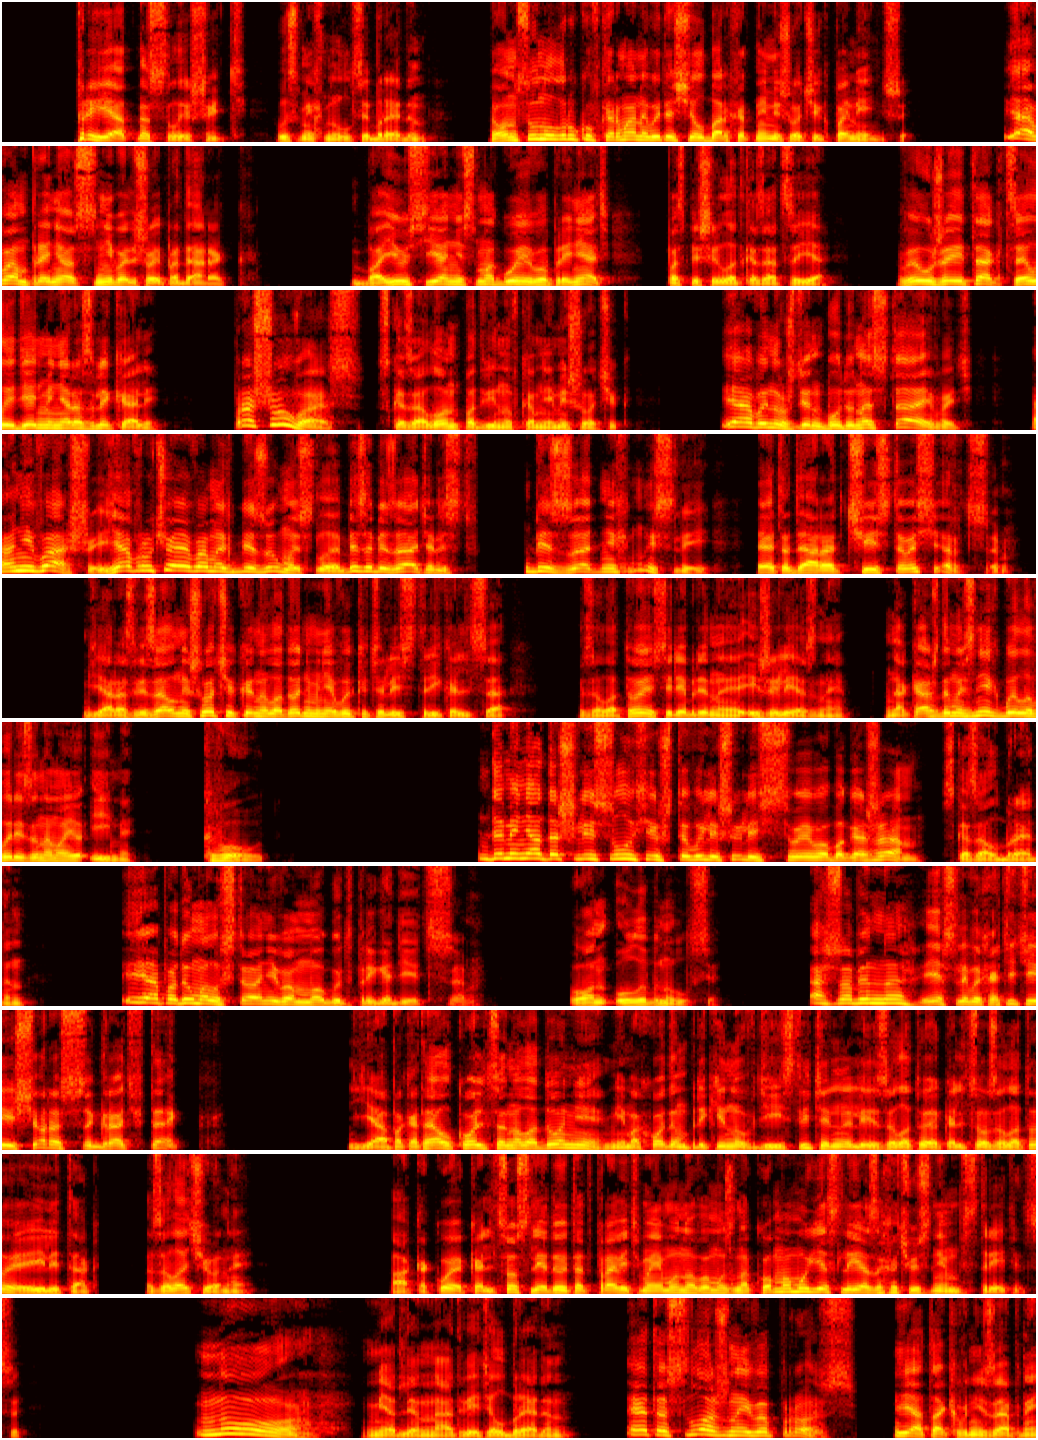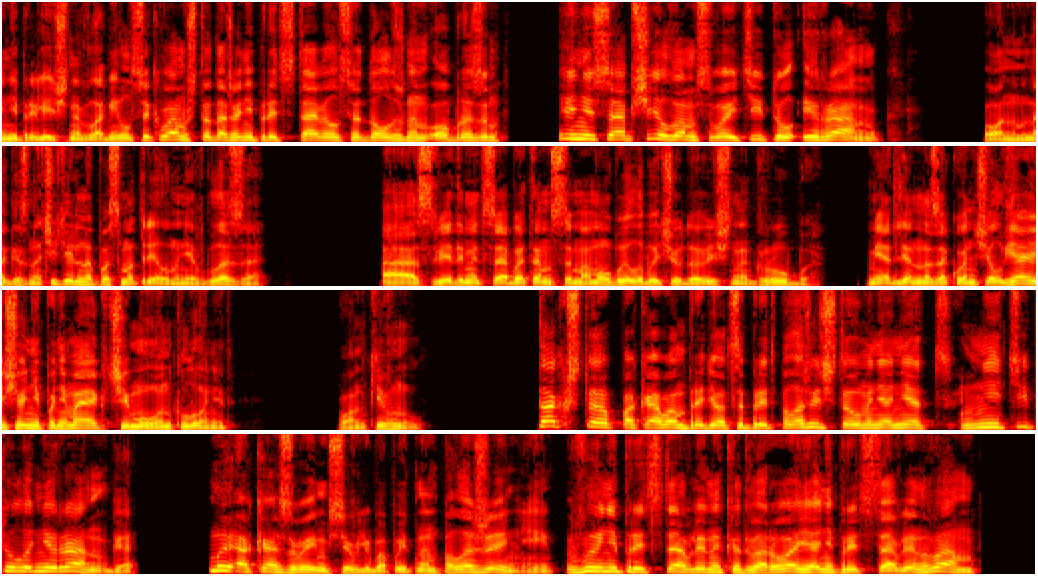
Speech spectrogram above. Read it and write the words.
«Приятно слышать», — усмехнулся Брэден. Он сунул руку в карман и вытащил бархатный мешочек поменьше. «Я вам принес небольшой подарок». «Боюсь, я не смогу его принять», — поспешил отказаться я. «Вы уже и так целый день меня развлекали». «Прошу вас», — сказал он, подвинув ко мне мешочек. Я вынужден буду настаивать. Они ваши. Я вручаю вам их без умысла, без обязательств, без задних мыслей. Это дар от чистого сердца». Я развязал мешочек, и на ладонь мне выкатились три кольца. Золотое, серебряное и железное. На каждом из них было вырезано мое имя. Квоут. «До меня дошли слухи, что вы лишились своего багажа», — сказал Брэден. «И я подумал, что они вам могут пригодиться. Он улыбнулся. «Особенно, если вы хотите еще раз сыграть в тег». Я покатал кольца на ладони, мимоходом прикинув, действительно ли золотое кольцо золотое или так, золоченое. А какое кольцо следует отправить моему новому знакомому, если я захочу с ним встретиться? «Ну...» — медленно ответил Брэден. «Это сложный вопрос. Я так внезапно и неприлично вломился к вам, что даже не представился должным образом и не сообщил вам свой титул и ранг». Он многозначительно посмотрел мне в глаза. А осведомиться об этом самому было бы чудовищно грубо. Медленно закончил я, еще не понимая, к чему он клонит. Он кивнул. «Так что пока вам придется предположить, что у меня нет ни титула, ни ранга. Мы оказываемся в любопытном положении. Вы не представлены ко двору, а я не представлен вам.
